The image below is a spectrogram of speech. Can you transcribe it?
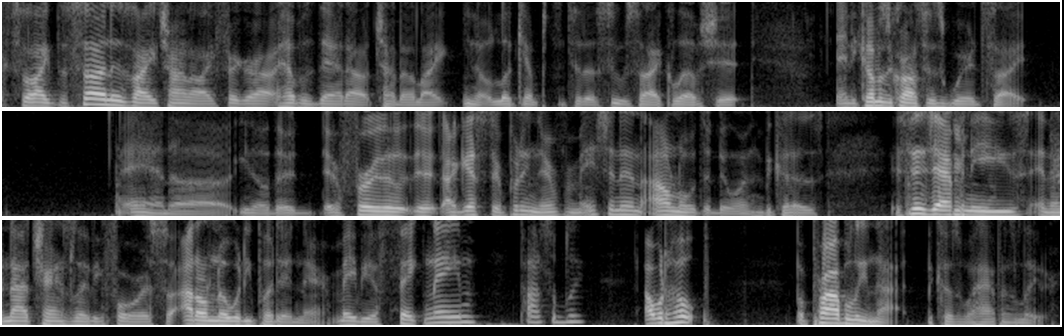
So like the son is like trying to like figure out help his dad out, try to like, you know, look into the suicide club shit. And he comes across this weird site. And uh, you know, they're they're further they're, I guess they're putting their information in. I don't know what they're doing because it's in Japanese and they're not translating for us. So I don't know what he put in there. Maybe a fake name, possibly. I would hope. But probably not because of what happens later.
